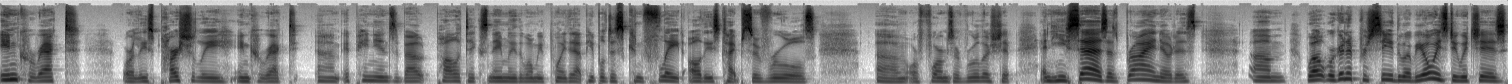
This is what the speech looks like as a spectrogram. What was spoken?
incorrect or at least partially incorrect um, opinions about politics, namely the one we pointed out. People just conflate all these types of rules um, or forms of rulership. And he says, as Brian noticed, um, well, we're going to proceed the way we always do, which is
